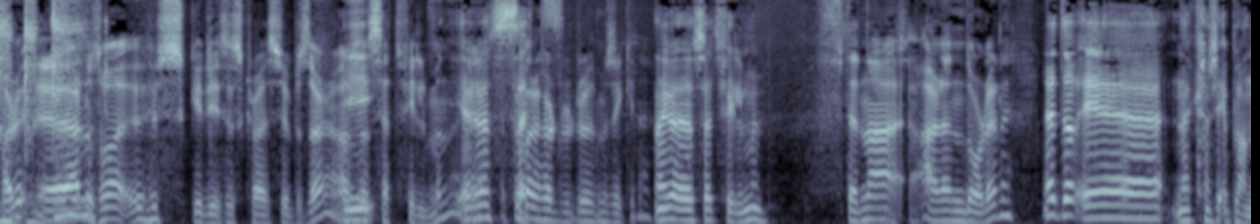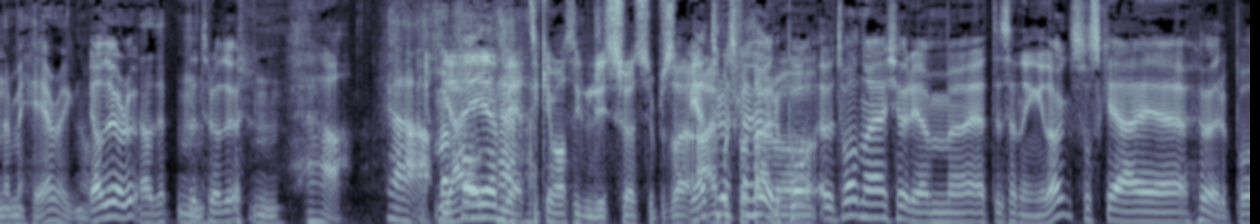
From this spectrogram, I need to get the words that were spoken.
Har du, eh, er det noen som husker Jesus Christ Superstar? Altså du sett filmen? Jeg har sett, bare hørt musikken. Nei, Jeg har sett filmen. Den er, er den dårlig, eller? Nei, der er Nei, kanskje jeg blander det med hair, jeg nå. Ja, det gjør du. Ja, det, mm. tror jeg du gjør. Hæ? Ja. Jeg vet ikke hva Jesus Superstar er. Jeg tror jeg skal bortsett fra at høre er på noe- Vet du hva, Når jeg kjører hjem etter sending i dag, så skal jeg eh, høre på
